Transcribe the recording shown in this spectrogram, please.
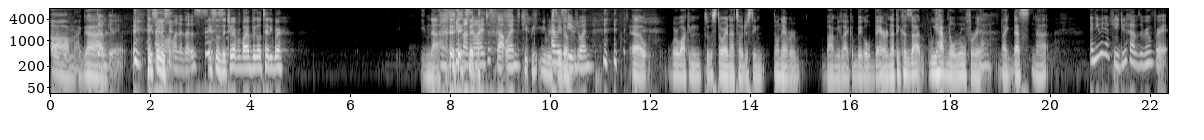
oh my god! don't give me. Hey I don't Sus, want one of those. hey Sus, did you ever buy a big old teddy bear? Nah. He's on, Said no, I just got one. he, he I received, them. received one. uh, we're walking through the store, and I told Justine, "Don't ever buy me like a big old bear or nothing, because we have no room for it. Yeah. Like that's not. And even if you do have the room for it,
